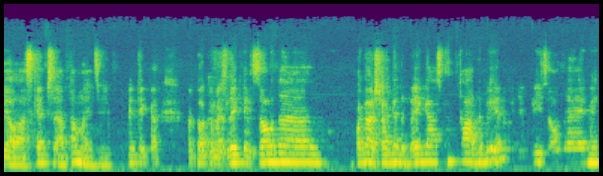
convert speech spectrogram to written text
lielā skepsē un tam līdzīgi. Kritika par to, ka mēs likuma zaudējām pagājušā gada beigās, nu, tāda bija. Bija zaudējumi,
